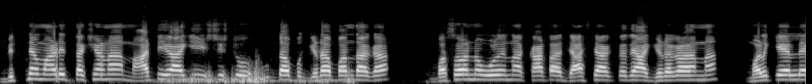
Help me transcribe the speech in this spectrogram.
ಬಿತ್ತನೆ ಮಾಡಿದ ತಕ್ಷಣ ನಾಟಿಗಾಗಿ ಇಷ್ಟಿಷ್ಟು ಉದ್ದ ಗಿಡ ಬಂದಾಗ ಬಸವನ ಹುಳಿನ ಕಾಟ ಜಾಸ್ತಿ ಆಗ್ತದೆ. ಆ ಗಿಡಗಳನ್ನ ಮೊಳಕೆಯಲ್ಲೇ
